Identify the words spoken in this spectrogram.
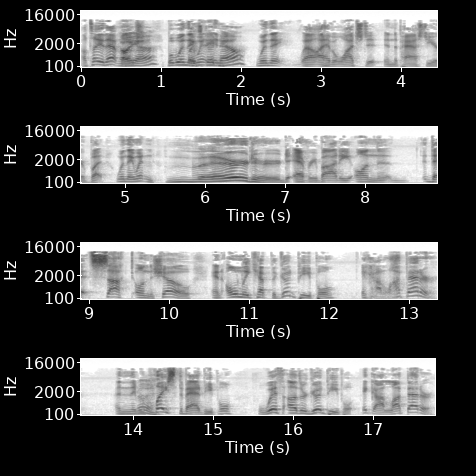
I'll tell you that oh, much. Oh, yeah? But when they It's went and- now? when they well, I haven't watched it in the past year, but when they went and murdered everybody on the that sucked on the show and only kept the good people, it got a lot better. And then they Really? replaced the bad people with other good people. It got a lot better.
